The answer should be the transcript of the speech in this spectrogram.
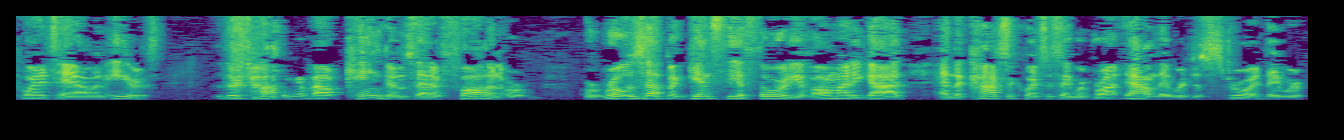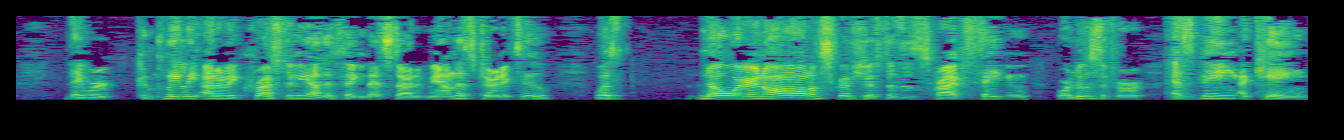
pointed tail and ears. They're talking about kingdoms that have fallen or or rose up against the authority of Almighty God and the consequences they were brought down they were destroyed they were they were completely, utterly crushed. And the other thing that started me on this journey too was nowhere in all of scriptures does it describe Satan or Lucifer as being a king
